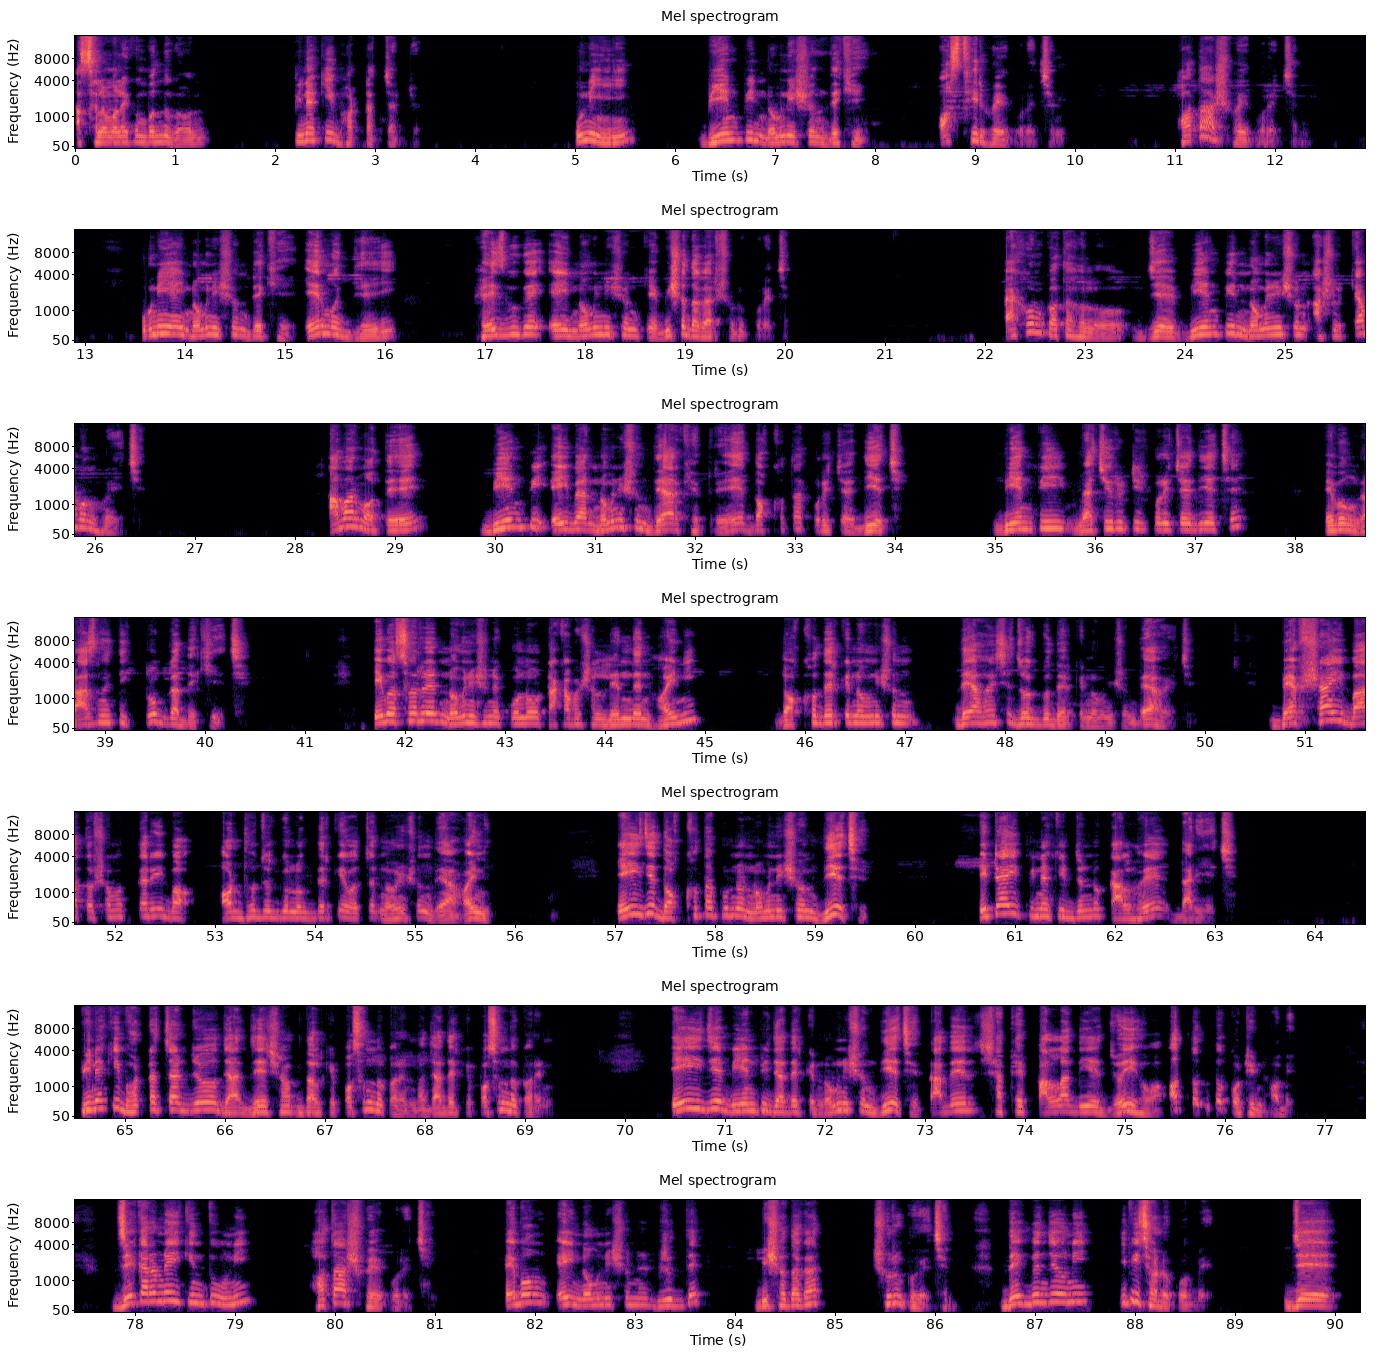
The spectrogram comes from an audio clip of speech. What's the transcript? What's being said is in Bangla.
আসসালামু আলাইকুম বন্ধুগণ। পিনাকি ভট্টাচার্য। উনি বিএনপির নমিনেশন দেখে অস্থির হয়ে পড়েছেন, হতাশ হয়ে পড়েছেন। উনি এই নমিনেশন দেখে এর মধ্যেই ফেসবুকে এই নমিনেশনকে বিষোদাগার শুরু করেছেন এখন কথা হলো যে বিএনপির নমিনেশন আসলে কেমন হয়েছে? আমার মতে বিএনপি এইবার নমিনেশন দেওয়ার ক্ষেত্রে দক্ষতার পরিচয় দিয়েছে। বিএনপি ম্যাচিউরিটির পরিচয় দিয়েছে এবং রাজনৈতিক প্রজ্ঞা দেখিয়েছে। এবছরের নমিনেশনে কোনো টাকা পয়সার লেনদেন হয়নি। দক্ষদেরকে নমিনেশন দেয়া হয়েছে, যোগ্যদেরকে নমিনেশন দেয়া হয়েছে। ব্যবসায়ী বা তোষামতকারী বা অর্ধযোগ্য লোকদেরকে হচ্ছে নমিনেশন দেয়া হয়নি। এই যে দক্ষতাপূর্ণ নমিনেশন দিয়েছে এটাই পিনাকির জন্য কাল হয়ে দাঁড়িয়েছে। পিনাকি ভট্টাচার্য যা, যে সব দলকে পছন্দ করেন বা যাদেরকে পছন্দ করেন, এই যে বিএনপি যাদেরকে নমিনেশন দিয়েছে, তাদের সাথে পাল্লা দিয়ে জয়ী হওয়া অত্যন্ত কঠিন হবে। যে কারণেই কিন্তু উনি হতাশ হয়ে পড়েছেন এবং এই নমিনেশনের বিরুদ্ধে বিষোদাগার শুরু করেছেন। দেখবেন যে উনি ইপিছড়ো করবে, যে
